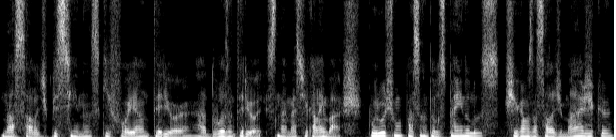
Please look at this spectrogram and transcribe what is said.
na sala de piscinas que foi a anterior, a duas anteriores, né? Mas fica lá embaixo. Por último, passando pelos pêndulos, chegamos na sala de mágica,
